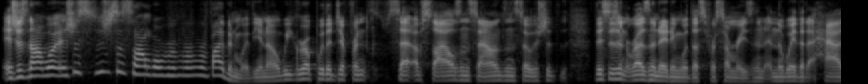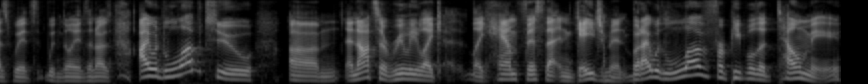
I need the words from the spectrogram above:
it's just not what it's just it's just not what we're, we're vibing with, you know. We grew up with a different set of styles and sounds and so just this isn't resonating with us for some reason in the way that it has with with millions and others. I would love to um and not to really like like ham fist that engagement, but I would love for people to tell me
